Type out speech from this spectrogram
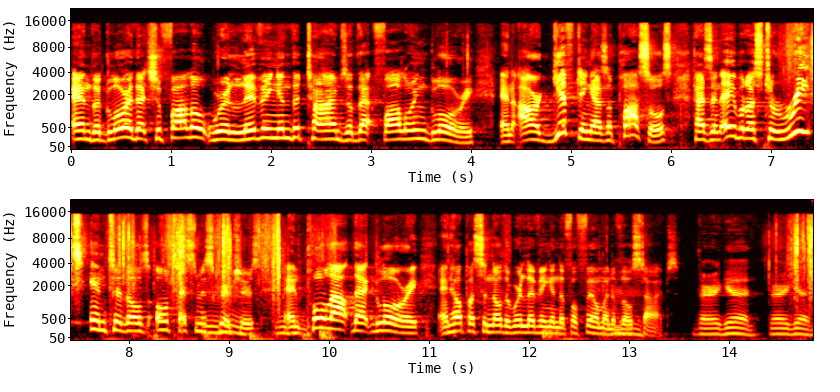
and the glory that should follow, we're living in the times of that following glory. And our gifting as apostles has enabled us to reach into those Old Testament scriptures and pull out that glory and help us to know that we're living in the fulfillment of those times. Very good, very good.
